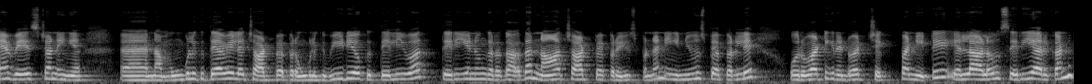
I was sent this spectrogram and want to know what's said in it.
ஏன் வேஸ்ட்டாக நீங்கள் நம்ம உங்களுக்கு தேவையில்லை சார்ட் பேப்பர் உங்களுக்கு வீடியோவுக்கு தெளிவாக தெரியணுங்கிறதுக்காக தான் நான் சார்ட் பேப்பரை யூஸ் பண்ணேன். நீங்கள் நியூஸ் பேப்பர்லேயே ஒரு வாட்டிக்கு ரெண்டு வாட்டி செக் பண்ணிவிட்டு எல்லா அளவும் சரியாக இருக்கான்னு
